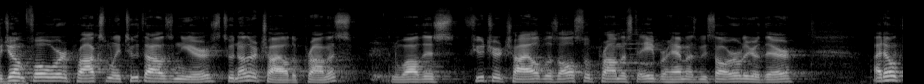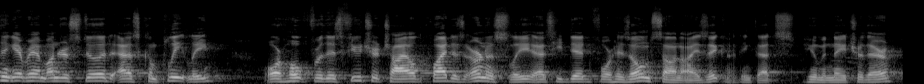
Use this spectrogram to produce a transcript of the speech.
We jump forward approximately 2,000 years to another child of promise. And while this future child was also promised to Abraham, as we saw earlier there, I don't think Abraham understood as completely or hoped for this future child quite as earnestly as he did for his own son Isaac. I think that's human nature there.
